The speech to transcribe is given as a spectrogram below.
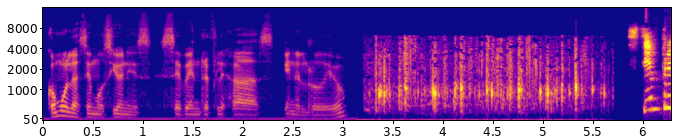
¿Cómo las emociones se ven reflejadas en el rodeo? Siempre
